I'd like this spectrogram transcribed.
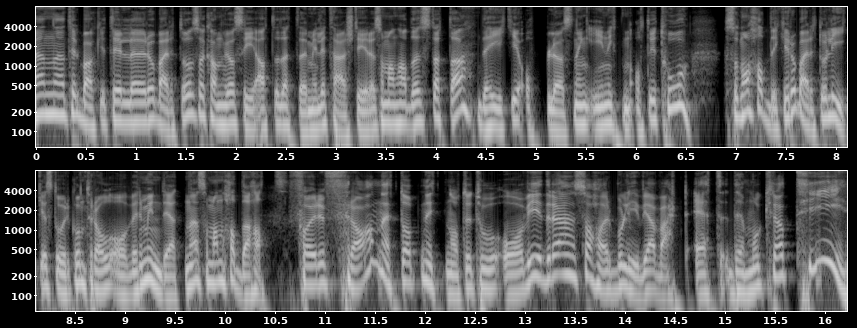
Men uh, tilbake til Roberto, så kan vi jo si at dette militærstyret som han hadde støtta, det gikk i oppløsning i 1982. Så nå hadde ikke Roberto like stor kontroll over myndighetene som han hadde hatt. For fra nettopp 1982 og videre så har Bolivia vært et demokrati.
